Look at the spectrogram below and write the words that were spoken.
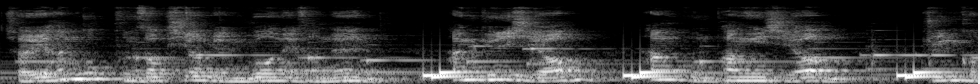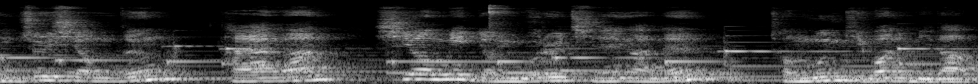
저희 한국분석시험연구원에서는 항균시험, 항곰팡이 시험, 균검출 시험 등 다양한 시험 및 연구를 진행하는 전문 기관입니다.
